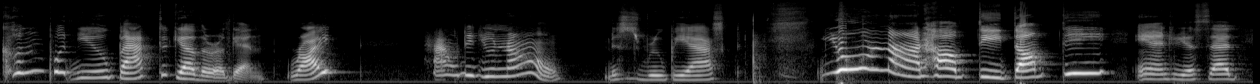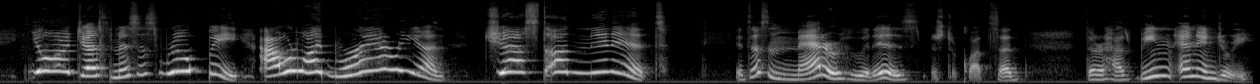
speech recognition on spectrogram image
couldn't put you back together again, right? How did you know? Mrs. Roopy asked. You're not Humpty Dumpty, Andrea said. You're just Mrs. Roopy, our librarian. Just a minute. It doesn't matter who it is, Mr. Klutz said. There has been an injury.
